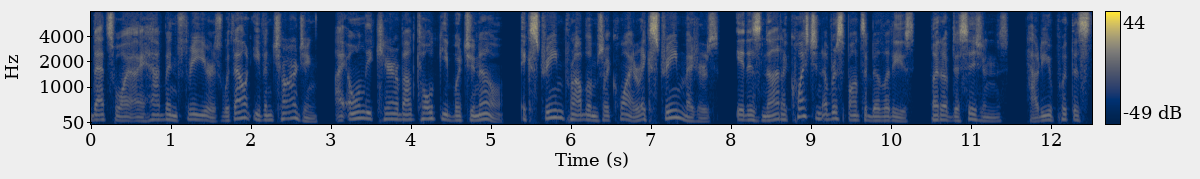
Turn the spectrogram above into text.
that's why I have been three years without even charging, I only care about Kulki but you know, extreme problems require extreme measures, it is not a question of responsibilities, but of decisions, how do you put this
